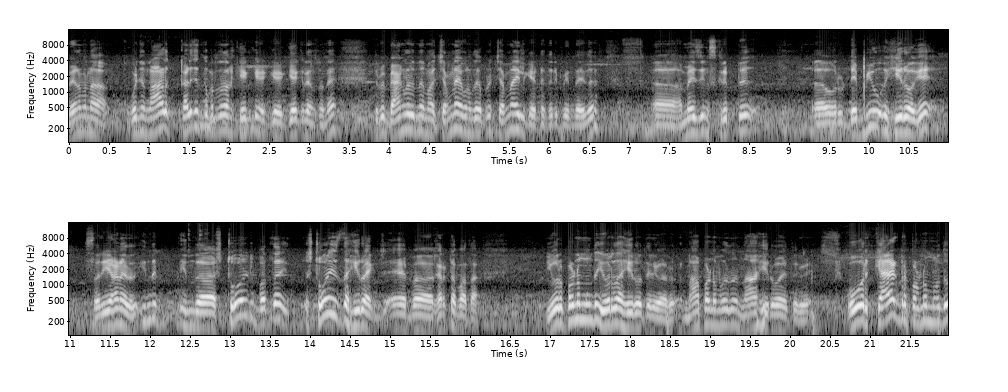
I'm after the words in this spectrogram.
வேணும்னா கொஞ்சம் நாள் கழிச்சதுக்கு அப்புறம் தான் கேட்க கே கேட்குறேன்னு சொன்னேன். திருப்பி பெங்களூர்லேருந்து நான் சென்னை வந்ததுக்கப்புறம் சென்னையில் கேட்டேன் திருப்பி இந்த இது. அமேசிங் ஸ்கிரிப்டு ஒரு டெபியூ ஹீரோகே சரியான இது. இந்த இந்த ஸ்டோரி பார்த்தா ஸ்டோரி இஸ் த ஹீரோ இப்போ கரெக்டாக பார்த்தா. இவர் பண்ணும்போது இவர் தான் ஹீரோ தெரிவார். நான் பண்ணும்போது நான் ஹீரோவாக தெரிவேன். ஒவ்வொரு கேரக்டர் பண்ணும்போது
